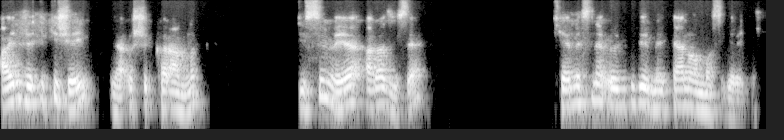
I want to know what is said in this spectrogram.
Ayrıca iki şey, yani ışık, karanlık, cisim veya araz ise kendisine özgü bir mekan olması gerekir.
